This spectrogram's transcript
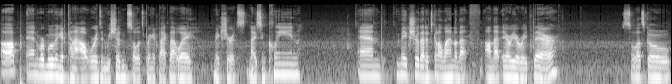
up. And we're moving it kind of outwards and we shouldn't, so let's bring it back that way. Make sure it's nice and clean. And make sure that it's going to land on that on that area right there. So let's go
